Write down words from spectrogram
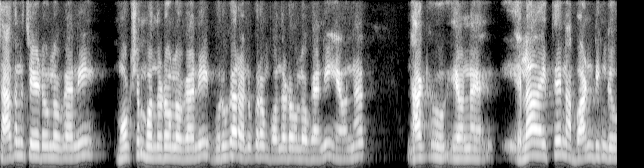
సాధన చేయడంలో కానీ మోక్షం పొందడంలో కానీ గురుగారు అనుగ్రహం పొందడంలో కానీ ఏమన్నా నాకు ఏమన్నా ఎలా అయితే నా బాండింగ్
